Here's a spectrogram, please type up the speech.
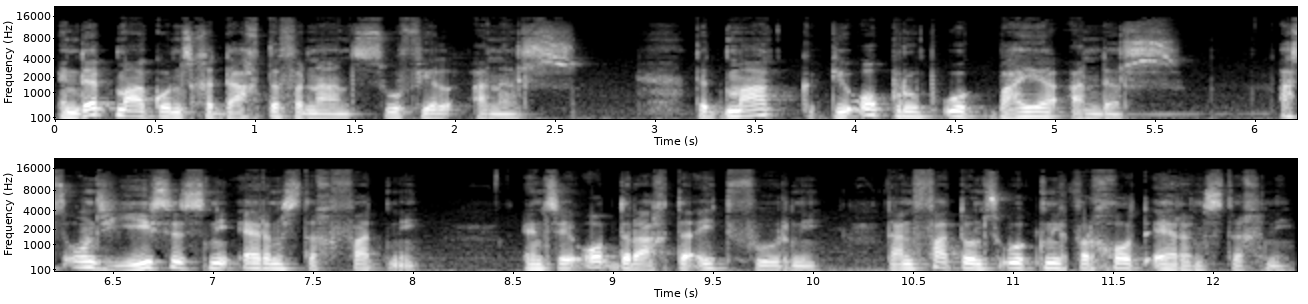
En dit maak ons gedagte vanaand soveel anders. Dit maak die oproep ook baie anders. As ons Jesus nie ernstig vat nie en sy opdragte uitvoer nie, dan vat ons ook nie vir God ernstig nie.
